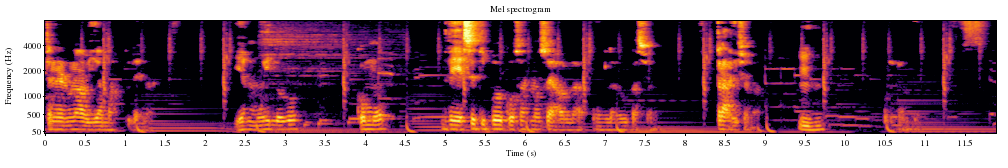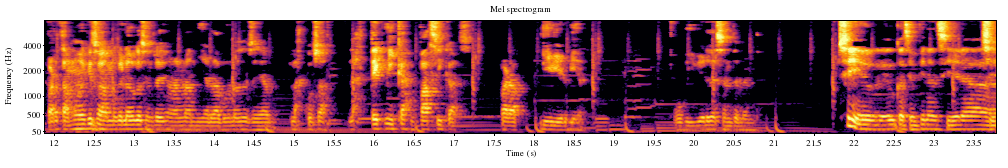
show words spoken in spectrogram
tener una vida más plena. Y es muy loco cómo de ese tipo de cosas no se habla en la educación tradicional, por ejemplo. Partamos de que sabemos que la educación tradicional es una mierda porque nos enseñan las cosas, las técnicas básicas para vivir bien o vivir decentemente. Sí, edu- educación financiera. Sí.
